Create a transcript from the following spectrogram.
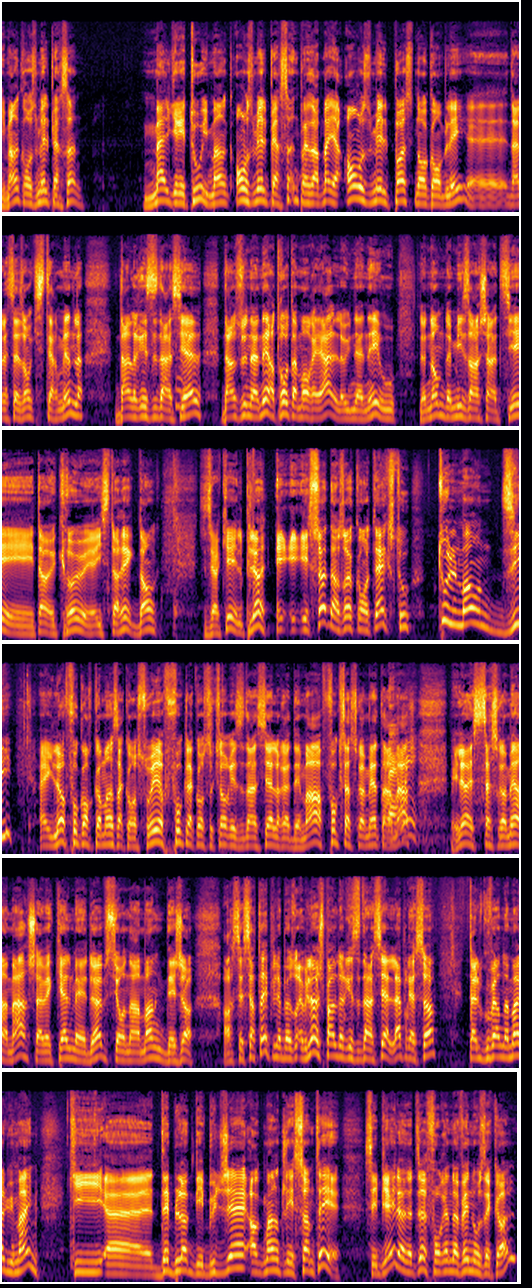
il manque 11 000 personnes. Malgré tout, il manque 11 000 personnes. Présentement, il y a 11 000 postes non comblés euh, dans la saison qui se termine, là, dans le résidentiel, dans une année, entre autres à Montréal, une année où le nombre de mises en chantier est un creux historique. Donc, tu dis, OK, puis là, et ça dans un contexte où tout le monde dit hey, là, faut qu'on recommence à construire, faut que la construction résidentielle redémarre, faut que ça se remette en ben marche. Oui. Mais là, si ça se remet en marche, avec quelle main-d'œuvre si on en manque déjà? Alors, c'est certain, puis le besoin. Et puis là, je parle de résidentiel. Là, après ça, tu as le gouvernement lui-même qui euh, débloque des budgets, augmente les sommes. C'est bien là, de dire qu'il faut rénover nos écoles.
